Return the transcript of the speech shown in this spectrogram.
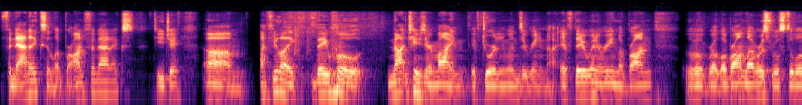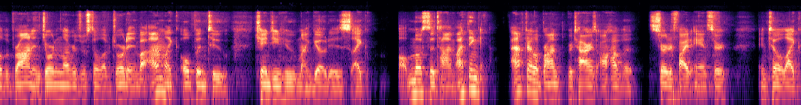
fanatics and LeBron fanatics, TJ. Um, I feel like they will not change their mind if Jordan wins the ring or not. If they win a ring, LeBron. Le- LeBron lovers will still love LeBron, and Jordan lovers will still love Jordan. But I'm like open to changing who my goat is. Like most of the time, I think after LeBron retires, I'll have a certified answer until like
